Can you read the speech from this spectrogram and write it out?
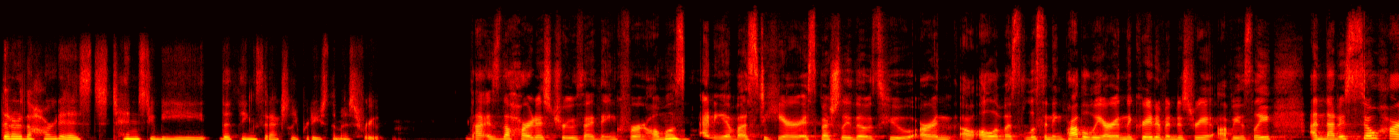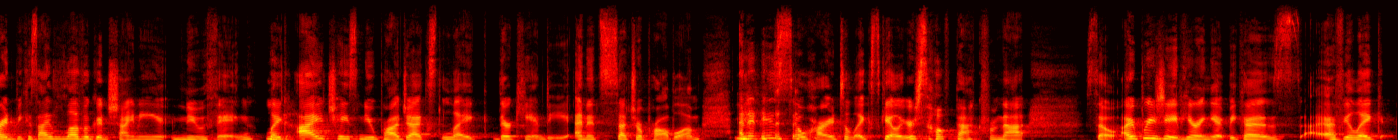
that are the hardest tends to be the things that actually produce the most fruit. That is the hardest truth, I think, for almost mm. any of us to hear, especially those who are in all of us listening, probably are in the creative industry, obviously. And that is so hard because I love a good, shiny new thing. Like, I chase new projects like they're candy, and it's such a problem. And it is so hard to like scale yourself back from that. So I appreciate hearing it because I feel like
